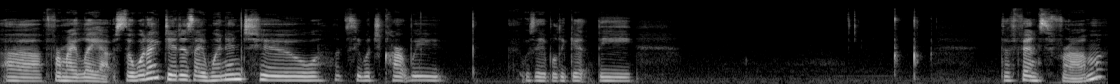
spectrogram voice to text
uh, for my layout. So what I did is I went into, let's see which cart we was able to get the the fence from.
